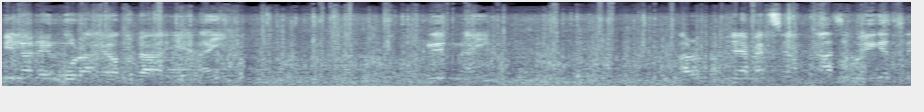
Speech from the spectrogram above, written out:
পিলারের গোড়ায় অতটা ইয়ে নাই। ট্রেন নাই। আর ম্যাক্সিমাম কাজ হয়ে গেছে।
